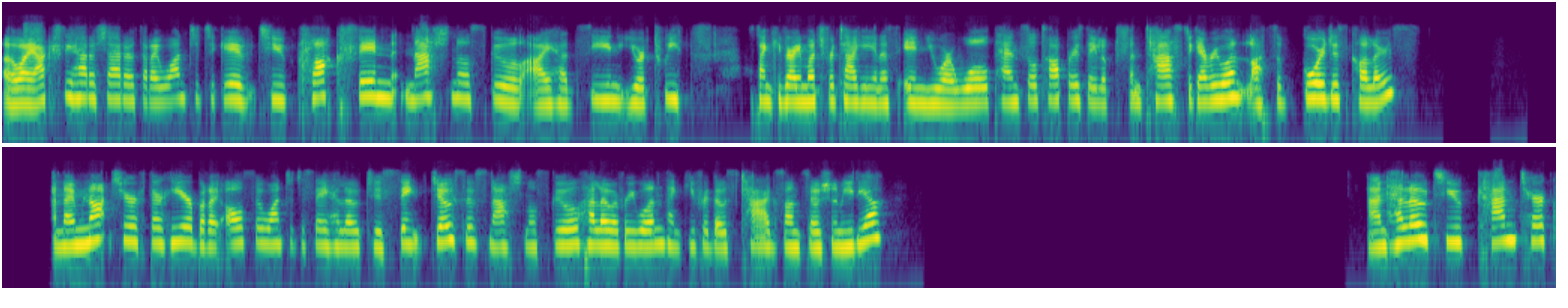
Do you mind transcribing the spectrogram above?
Oh, I actually had a shout out that I wanted to give to Clockfin National School. I had seen your tweets. Thank you very much for tagging us in your wall pencil toppers. They looked fantastic, everyone. Lots of gorgeous colors. And I'm not sure if they're here, but I also wanted to say hello to St. Joseph's National School. Hello, everyone. Thank you for those tags on social media. And hello to Kanturk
